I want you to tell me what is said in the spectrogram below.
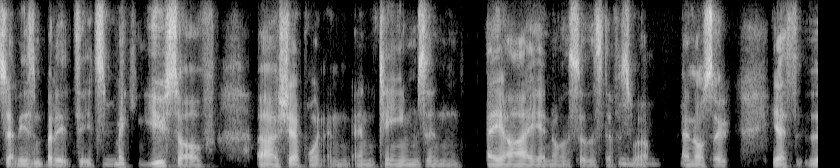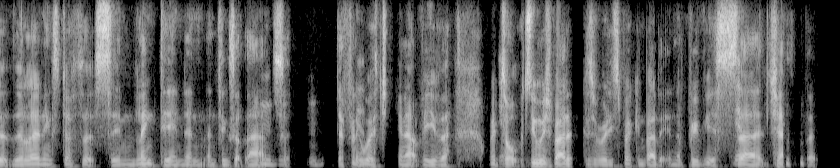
certainly isn't, but it's it's Mm. making use of uh, SharePoint and and Teams and AI and all this other stuff as well. mhm, And also, yes, the, the learning stuff that's in LinkedIn and, and things like that. mhm, So mhm. definitely Yeah. worth checking out Viva. We won't Yeah. talk too much about it because we've already spoken about it in the previous Yeah. uh, chat. But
